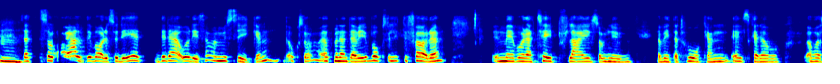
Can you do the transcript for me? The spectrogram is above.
Mm. Så att, så har alltid varit, så det det där, och det är samma med musiken också, att men där vi var också lite före med våra Tapefly som nu, jag vet att Håkan älskade och har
